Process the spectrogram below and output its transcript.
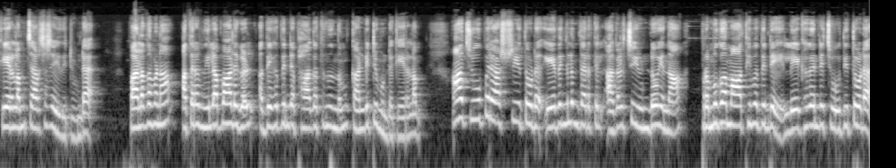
കേരളം ചർച്ച ചെയ്തിട്ടുണ്ട്. പലതവണ അത്തരം നിലപാടുകൾ അദ്ദേഹത്തിന്റെ ഭാഗത്തു നിന്നും കണ്ടിട്ടുമുണ്ട് കേരളം. ആ ചുവപ്പ് രാഷ്ട്രീയത്തോട് ഏതെങ്കിലും തരത്തിൽ അകൽച്ചയുണ്ടോ എന്ന പ്രമുഖ മാധ്യമത്തിന്റെ ലേഖകന്റെ ചോദ്യത്തോട്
